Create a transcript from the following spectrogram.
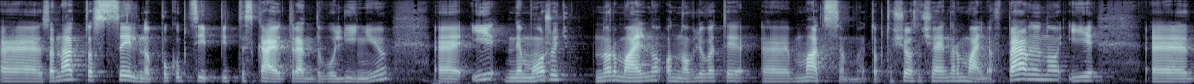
е, занадто сильно покупці підтискають трендову лінію і не можуть нормально оновлювати е, максимуми. Тобто, що означає нормально, впевнено і е,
